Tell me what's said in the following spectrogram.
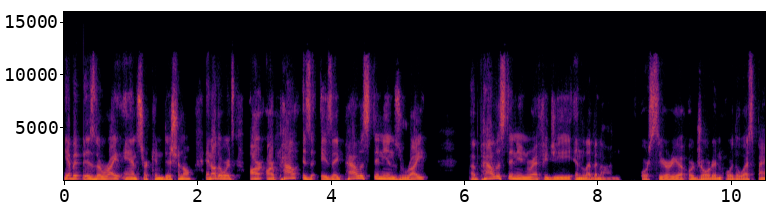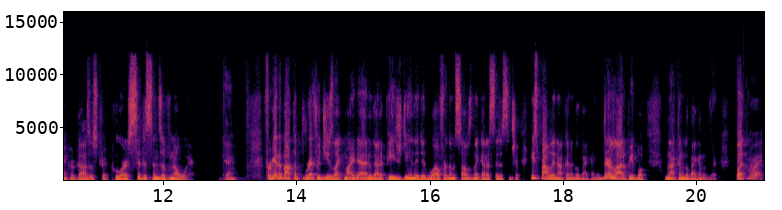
Yeah, but is the right answer conditional? In other words, are are Pal- is is a Palestinian's right a Palestinian refugee in Lebanon or Syria or Jordan or the West Bank or Gaza Strip who are citizens of nowhere? Okay. Forget about the refugees like my dad who got a PhD and they did well for themselves and they got a citizenship. He's probably not going to go back and live. There are a lot of people not going to go back and live there. But right.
